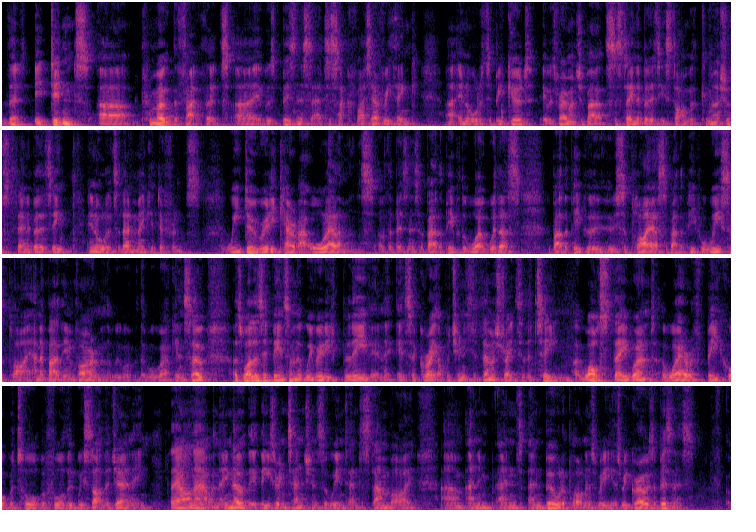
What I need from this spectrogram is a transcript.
that it didn't uh, promote the fact that uh, it was business that had to sacrifice everything uh, in order to be good. It was very much about sustainability, starting with commercial sustainability, in order to then make a difference we do really care about all elements of the business, about the people that work with us, about the people who, who supply us, about the people we supply, and about the environment that we that we work in. So, as well as it being something that we really believe in, it, it's a great opportunity to demonstrate to the team. Whilst they weren't aware of B Corp at all before we started the journey, they are now, and they know that these are intentions that we intend to stand by um, and and and build upon as we as we grow as a business.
